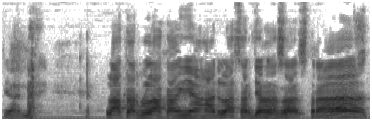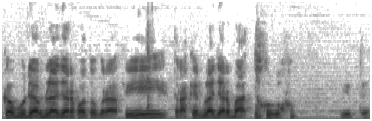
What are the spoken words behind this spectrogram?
Ya, latar belakangnya adalah sarjana sastra, kemudian belajar fotografi, terakhir belajar batu. gitu.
